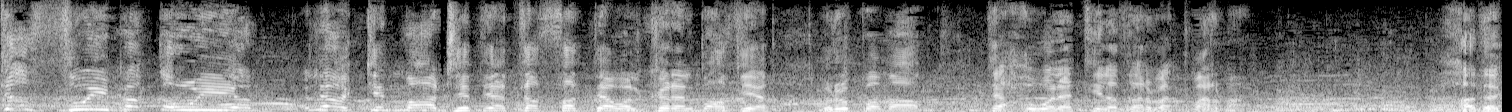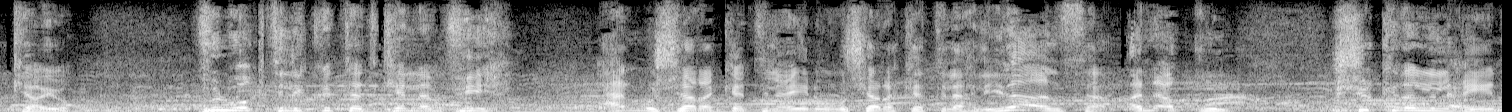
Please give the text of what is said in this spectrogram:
تصويبة قوية لكن ماجد يتصدى والكرة الماضية ربما تحولت إلى ضربة مرمى. هذا كايو في الوقت اللي كنت أتكلم فيه عن مشاركة العين ومشاركة الأهلي لا أنسى أن أقول شكرا للعين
